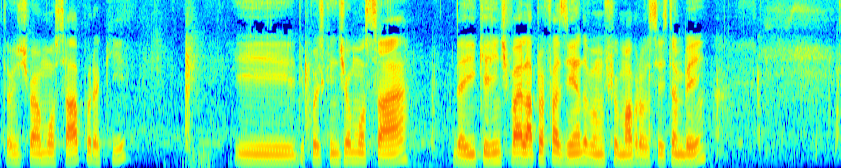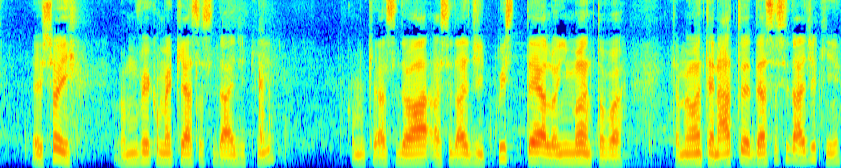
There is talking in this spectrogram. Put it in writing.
Então a gente vai almoçar por aqui. E depois que a gente almoçar, daí que a gente vai lá pra fazenda, vamos filmar pra vocês também. É isso aí. Vamos ver como é que é essa cidade aqui. Como que é a cidade, de Quistelo, em Mantova. Também o antenato é dessa cidade aqui.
